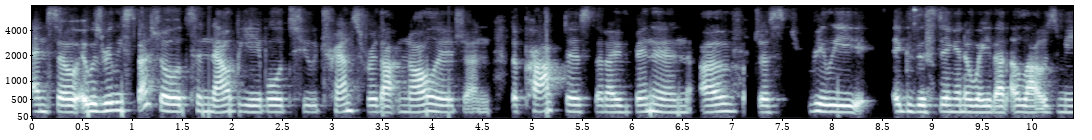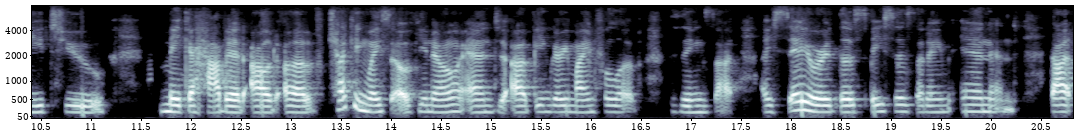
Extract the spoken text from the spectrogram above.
And so it was really special to now be able to transfer that knowledge and the practice that I've been in of just really existing in a way that allows me to make a habit out of checking myself, you know, and uh, being very mindful of the things that I say or the spaces that I'm in. And that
